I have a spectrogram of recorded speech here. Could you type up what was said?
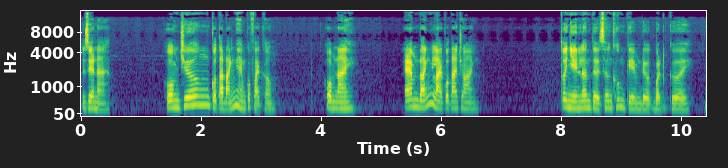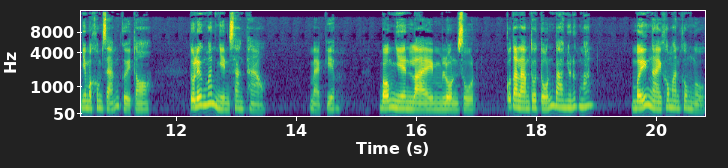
Duyên à, hôm trước cô ta đánh em có phải không? Hôm nay Em đánh lại cô ta cho anh Tôi nhìn Lâm Tử Sưng không kìm được bật cười Nhưng mà không dám cười to Tôi liếc mắt nhìn sang Thảo Mẹ kiếp. Bỗng nhiên lại lồn sụt Cô ta làm tôi tốn bao nhiêu nước mắt. Mấy ngày không ăn không ngủ.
